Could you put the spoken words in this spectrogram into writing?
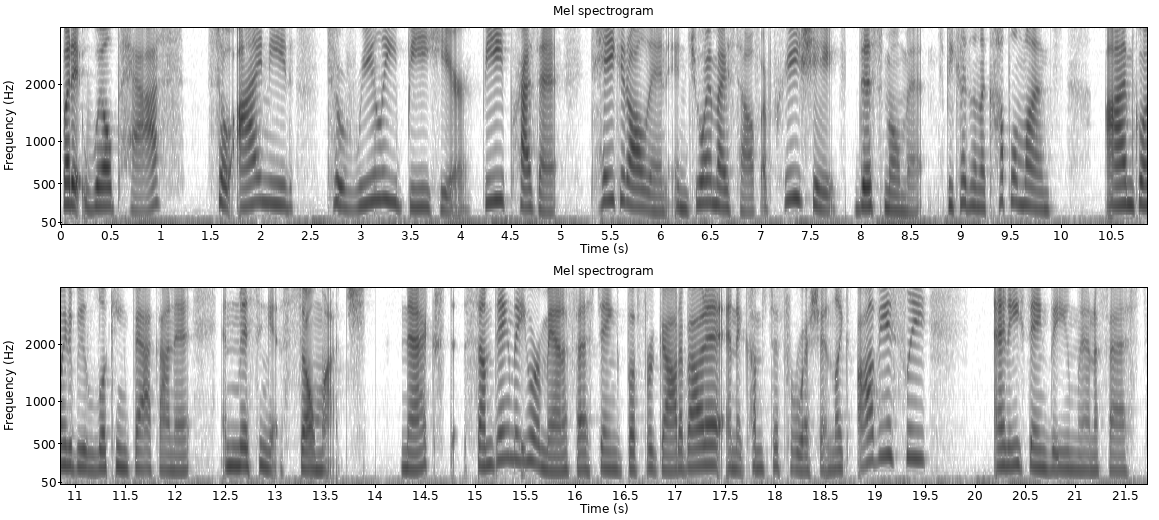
but it will pass. So I need to really be here, be present, take it all in, enjoy myself, appreciate this moment. Because in a couple months, I'm going to be looking back on it and missing it so much. Next, something that you were manifesting but forgot about it and it comes to fruition. Like, obviously, anything that you manifest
